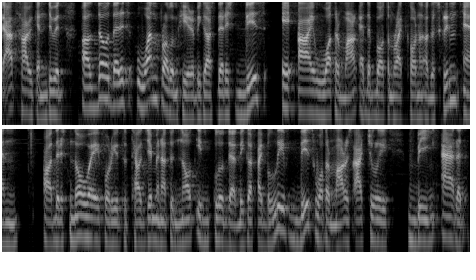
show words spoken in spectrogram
that's how you can do it. Although there is one problem here because there is this AI watermark at the bottom right corner of the screen and uh, there is no way for you to tell Gemini to not include that because I believe this watermark is actually being added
